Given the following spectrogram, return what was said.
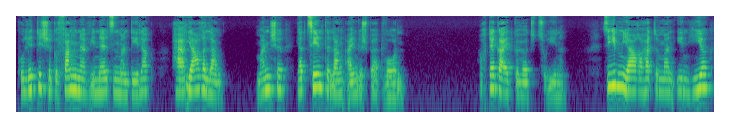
Politische Gefangene wie Nelson Mandela jahrelang, manche jahrzehntelang eingesperrt worden. Auch der Guide gehörte zu ihnen. Sieben Jahre hatte man ihn hier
